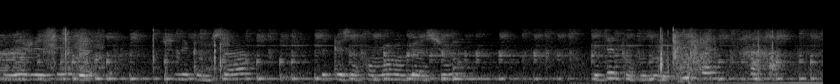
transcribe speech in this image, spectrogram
Attendez, je vais essayer de filmer comme ça. Peut-être que ça fera moins d'ondulations. Peut-être qu'en faisant de plus près.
